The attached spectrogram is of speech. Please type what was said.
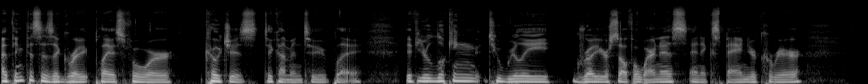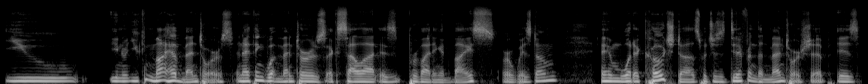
I think this is a great place for coaches to come into play. If you're looking to really grow your self-awareness and expand your career, you you know you can might have mentors. And i think what mentors excel at is providing advice or wisdom. And what a coach does which is different than mentorship is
